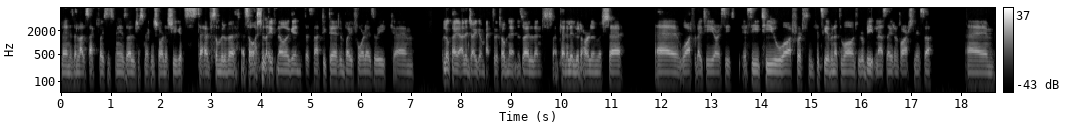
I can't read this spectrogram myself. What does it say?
Elaine has a lot of sacrifices to me as well, just making sure that she gets to have some bit of a, a social life now again that's not dictated by four days a week. Um, look, I, will enjoy going back to the club net as well, and I'm playing a little bit of hurling with uh, uh, Waterford IT or SETU Waterford and Fitzgibbon at the moment. We were beaten last night, unfortunately. So, um,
